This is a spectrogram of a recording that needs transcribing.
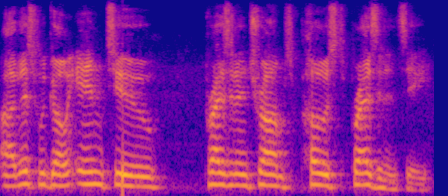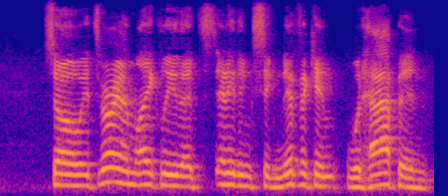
uh, this would go into President Trump's post presidency. So it's very unlikely that anything significant would happen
